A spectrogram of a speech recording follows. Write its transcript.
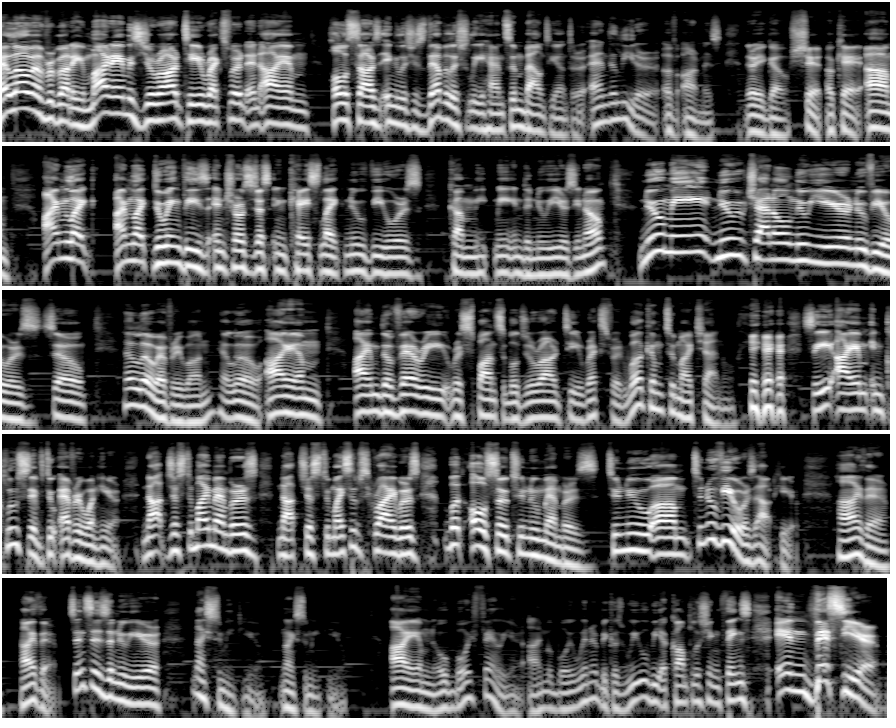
Hello everybody, my name is Jurard T. Rexford and I am Holostars English's devilishly handsome bounty hunter and the leader of Armis. There you go. Shit, okay. Um, I'm like I'm like doing these intros just in case like new viewers come meet me in the new years, you know? New me, new channel, new year, new viewers. So, hello everyone. Hello. I am I'm the very responsible Jurard T. Rexford. Welcome to my channel. See, I am inclusive to everyone here. Not just to my members, not just to my subscribers, but also to new members, to new, um, to new viewers out here. Hi there. Hi there. Since it's a new year, nice to meet you. Nice to meet you. I am no boy failure. I'm a boy winner because we will be accomplishing things in this year.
